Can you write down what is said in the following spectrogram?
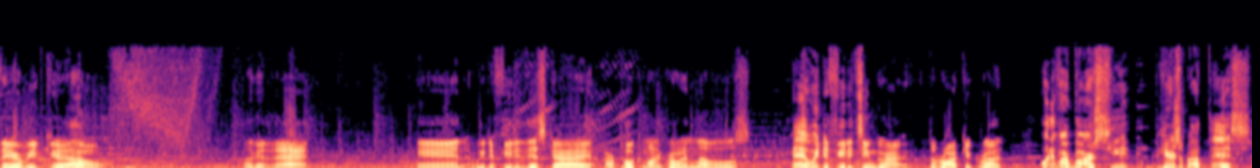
there we go. Look at that. And we defeated this guy, our Pokemon growing levels, and we defeated Team Grunt, the Rocket Grunt. What if our boss he hears about this?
